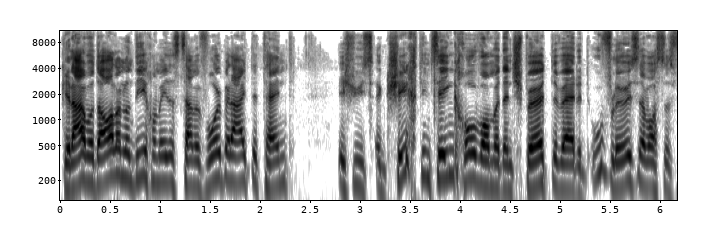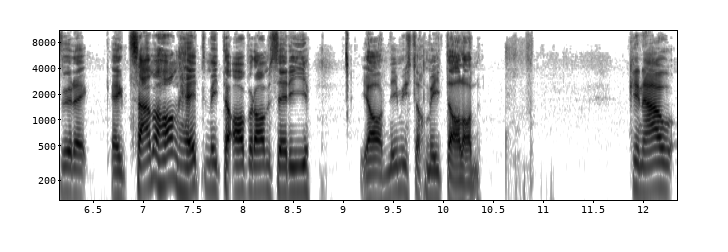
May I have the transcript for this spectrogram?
Genau, wo Alan und ich, als wir das zusammen vorbereitet haben, ist uns eine Geschichte in den Sinn gekommen, die wir dann später werden auflösen was das für einen Zusammenhang hat mit der Abraham-Serie. Ja, nimm uns doch mit, Alan. Genau,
